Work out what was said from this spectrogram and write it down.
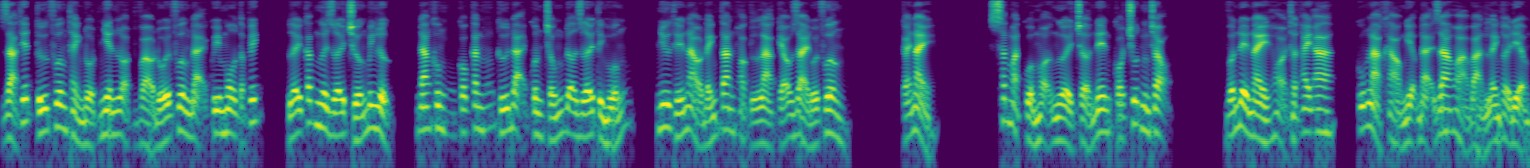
giả thiết tứ phương thành đột nhiên lọt vào đối phương đại quy mô tập kích, lấy các ngươi dưới trướng binh lực, đang không có căn cứ đại quân chống đỡ dưới tình huống, như thế nào đánh tan hoặc là kéo dài đối phương? Cái này, sắc mặt của mọi người trở nên có chút nghiêm trọng. Vấn đề này hỏi thật hay a cũng là khảo nghiệm đại gia hỏa bản lãnh thời điểm.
